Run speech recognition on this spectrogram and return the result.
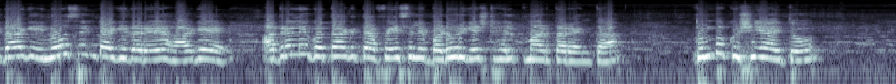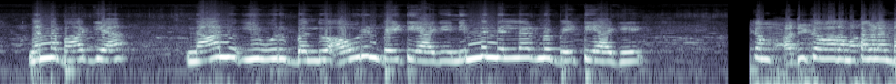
ಇದಾಗಿ ಇನ್ನೋಸೆಂಟ್ ಆಗಿದ್ದಾರೆ. ಹಾಗೆ ಅದರಲ್ಲೇ ಗೊತ್ತಾಗುತ್ತೆ ಆ ಫೇಸಲ್ಲಿ ಬಡವರಿಗೆ ಎಷ್ಟು ಹೆಲ್ಪ್ ಮಾಡ್ತಾರೆ ಅಂತ. ತುಂಬ ಖುಷಿ ಆಯಿತು. ನನ್ನ ಭಾಗ್ಯ. ನಾನು ಈ ಊರಿಗೆ ಬಂದು ಅವ್ರನ್ನ ಭೇಟಿಯಾಗಿ, ನಿಮ್ಮನ್ನೆಲ್ಲರನ್ನು ಭೇಟಿಯಾಗಿ ಅಧಿಕ- ಅಧಿಕವಾದ ಮತಗಳಿಂದ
